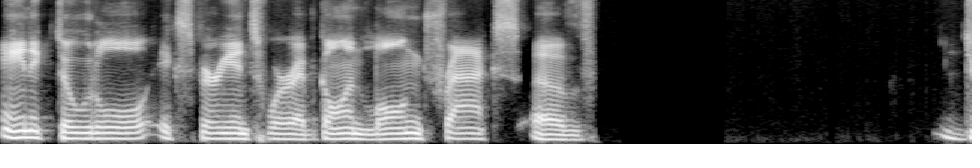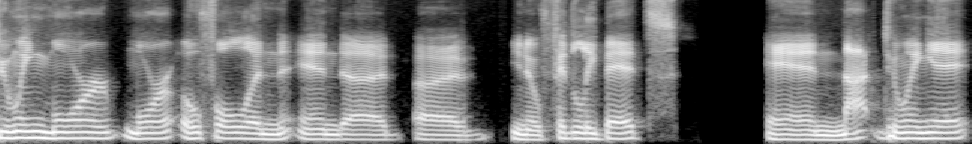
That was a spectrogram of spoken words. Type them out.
anecdotal experience where I've gone long tracks of doing more more offal and and uh, uh, you know fiddly bits and not doing it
